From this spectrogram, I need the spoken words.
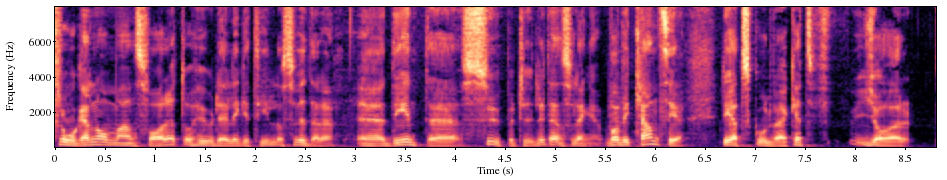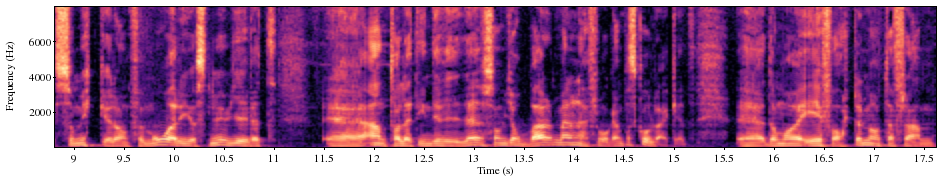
Frågan om ansvaret och hur det ligger till och så vidare, eh, det är inte supertydligt än så länge. Vad vi kan se det är att Skolverket gör så mycket de förmår just nu givet eh, antalet individer som jobbar med den här frågan på Skolverket. Eh, de är i farten med att ta fram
